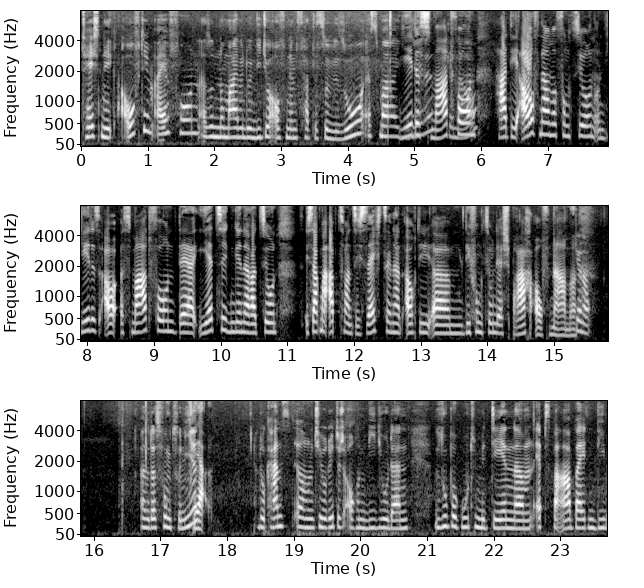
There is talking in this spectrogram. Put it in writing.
Technik auf dem iPhone. Also normal, wenn du ein Video aufnimmst, hat es sowieso erstmal jedes, jedes Smartphone. Genau hat die Aufnahmefunktion und jedes Smartphone der jetzigen Generation ich sag mal, ab 2016 hat auch die, ähm, die Funktion der Sprachaufnahme. Genau. Also das funktioniert. Ja. Du kannst ähm, theoretisch auch ein Video dann super gut mit den ähm, Apps bearbeiten, die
